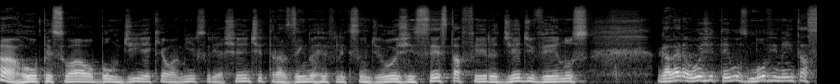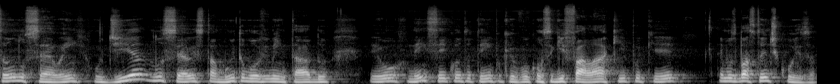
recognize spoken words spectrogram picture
Arro pessoal, bom dia, aqui é o Amir Suryashanti trazendo a reflexão de hoje, sexta-feira, dia de Vênus. Galera, hoje temos movimentação no céu, hein? O dia no céu está muito movimentado. Eu nem sei quanto tempo que eu vou conseguir falar aqui porque temos bastante coisa.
